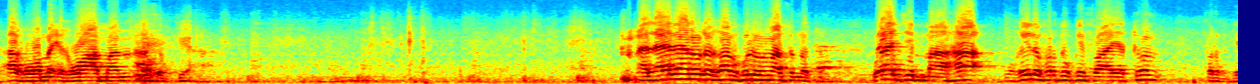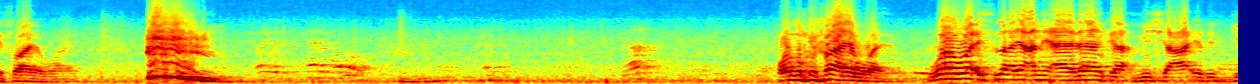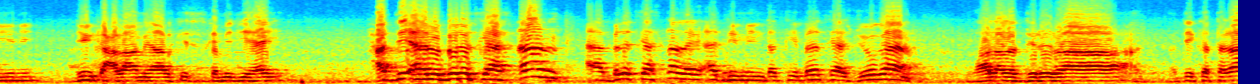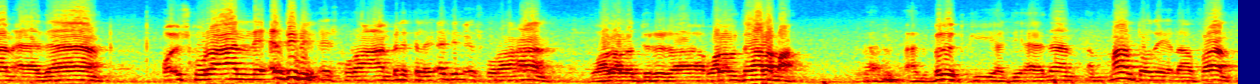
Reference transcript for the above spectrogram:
أغوام إغواما أصل فيها الآذان والإغام كلهما سنة واجب معها وغير فرض كفاية فرض كفاية واجب فرض كفاية واي وهو إسلا يعني آذانك من شعائر الدين دينك علامي الكيس كمدي هاي حدي أهل بلدكاس أن بلدكاس أن لقى أدمين دكي بلدكاس جوغان ولا للدريرا حدي كتغان آذان وإشكراعان لأدمين إشكراعان بلدك لقى أدم إشكراعان ولا للدريرا ولا للدغالما أهل هدي آذان أمان توضي إضافان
